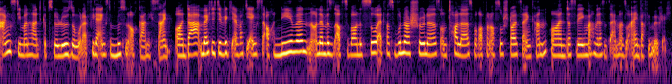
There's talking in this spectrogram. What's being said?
Angst, die man hat, gibt es eine Lösung. Oder viele Ängste müssen auch gar nicht sein. Und da möchte ich dir wirklich einfach die Ängste auch nehmen. Ein Online-Business aufzubauen ist so etwas Wunderschönes und Tolles, worauf man auch so stolz sein kann. Und deswegen machen wir das jetzt einmal so einfach wie möglich.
